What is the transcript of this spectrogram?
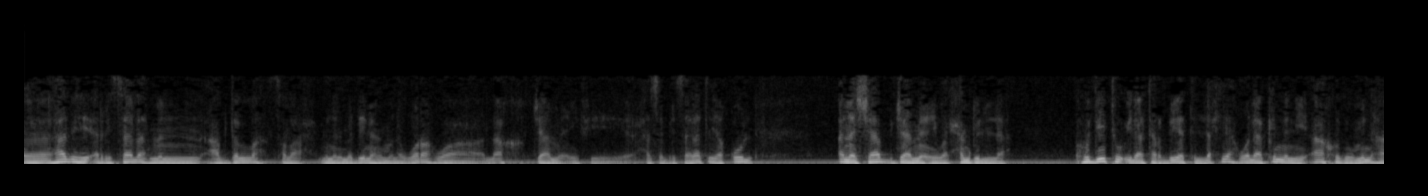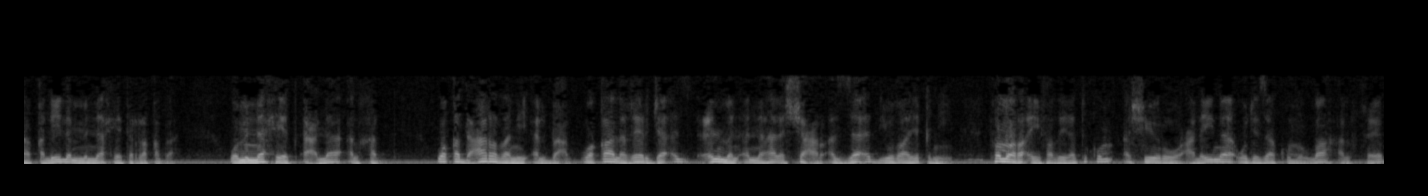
آه هذه الرسالة من عبد الله صلاح من المدينة المنورة والأخ جامعي في حسب رسالته يقول أنا شاب جامعي والحمد لله. هديت إلى تربية اللحية ولكنني آخذ منها قليلا من ناحية الرقبة ومن ناحية أعلاء الخد. وقد عرضني البعض وقال غير جائز علما أن هذا الشعر الزائد يضايقني. فما رأي فضيلتكم؟ أشيروا علينا وجزاكم الله الخير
